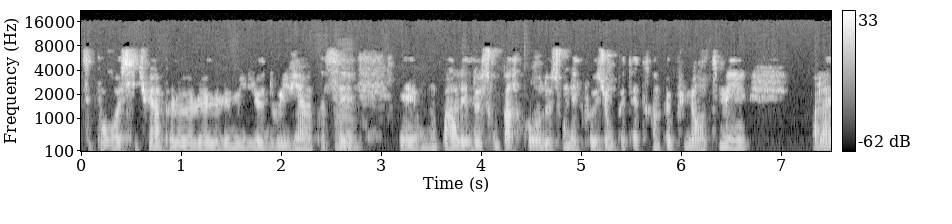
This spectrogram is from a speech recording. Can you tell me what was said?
C'est pour resituer un peu le, le, le milieu d'où il vient. Quoi. C'est, mmh. Et on parlait de son parcours, de son éclosion peut-être un peu plus lente, mais voilà,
